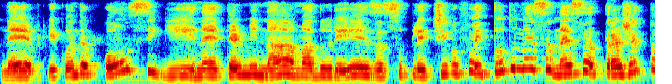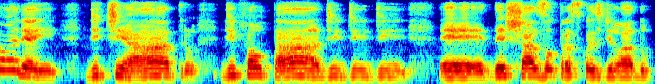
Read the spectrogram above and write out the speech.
né? Porque quando eu consegui, né, terminar a madureza, supletivo, foi tudo nessa, nessa trajetória aí de teatro, de faltar, de, de, de é, deixar as outras coisas de lado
